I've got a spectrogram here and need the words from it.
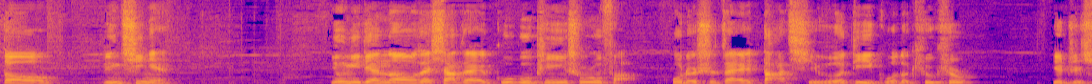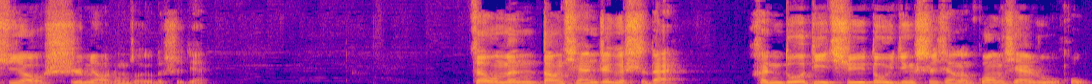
到零七年，用你电脑在下载 Google 拼音输入法，或者是在大企鹅帝国的 QQ，也只需要十秒钟左右的时间。在我们当前这个时代，很多地区都已经实现了光纤入户，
